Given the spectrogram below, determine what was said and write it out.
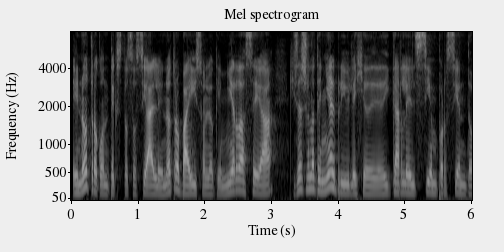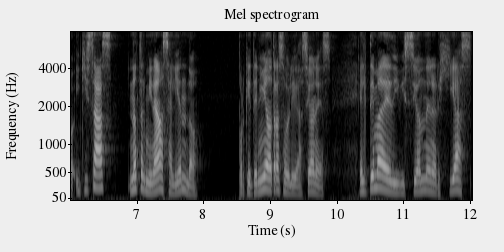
en otro contexto social, en otro país o en lo que mierda sea, quizás yo no tenía el privilegio de dedicarle el 100% y quizás no terminaba saliendo, porque tenía otras obligaciones. El tema de división de energías,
